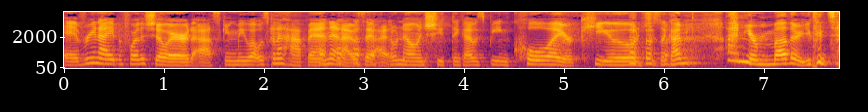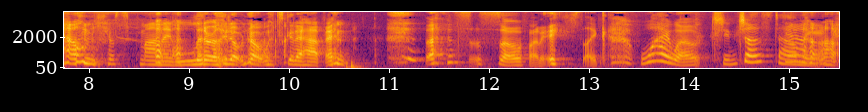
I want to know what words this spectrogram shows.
every night before the show aired asking me what was going to happen and i would say i don't know and she'd think i was being coy or cute. And she's like i'm i'm your mother. You can tell me. I was like, mom i literally don't know what's going to happen. That's so funny. She's like why won't she just tell yeah. me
